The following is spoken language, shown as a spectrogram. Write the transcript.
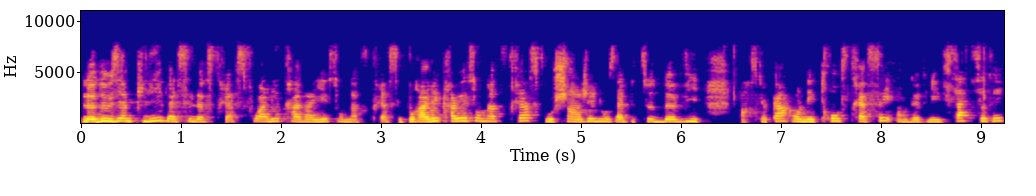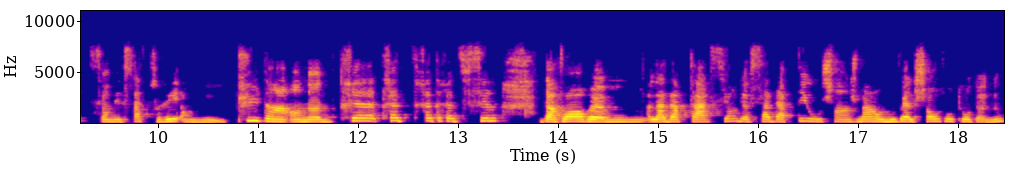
Le deuxième pilier, ben, c'est le stress. Il faut aller travailler sur notre stress. Et pour aller travailler sur notre stress, il faut changer nos habitudes de vie. Parce que quand on est trop stressé, on devient saturé. Si on est saturé, on est plus dans, on a très, très, très, très difficile d'avoir euh, l'adaptation, de s'adapter aux changements, aux nouvelles choses autour de nous.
